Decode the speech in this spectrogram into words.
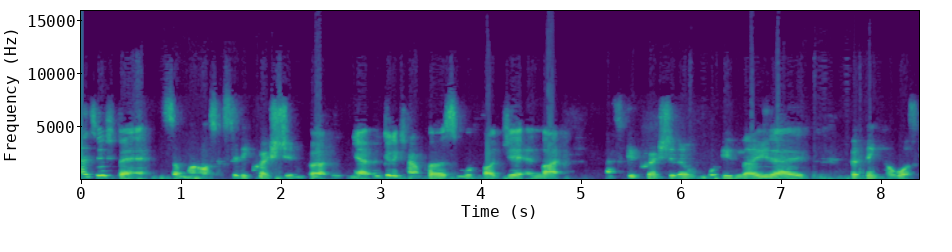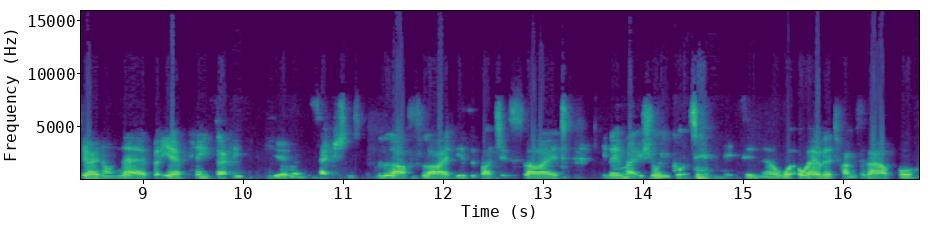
And to be fair, some might ask a silly question, but you know, a good account person will fudge it and like, that's a good question, and even though you know, they think, oh, what's going on there? But yeah, please don't leave procurement sections. The last slide is a budget slide. You know, make sure you've got 10 minutes in there, whatever the time's allowed for,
